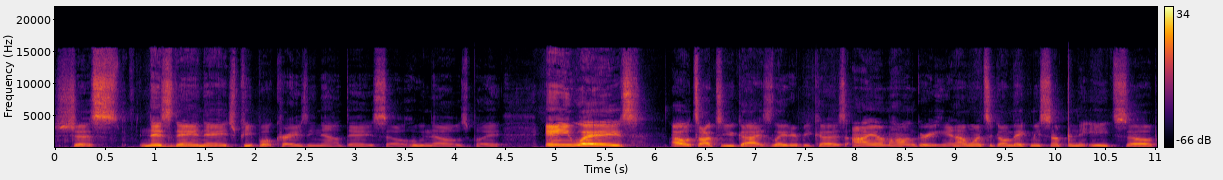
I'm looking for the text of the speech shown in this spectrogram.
it's just in this day and age, people are crazy nowadays, so who knows? But, anyways, I will talk to you guys later because I am hungry and I want to go make me something to eat. So,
